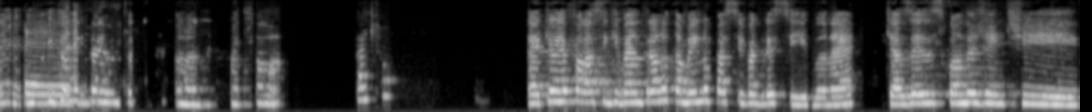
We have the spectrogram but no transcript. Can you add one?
É, é... E também tem... Ah, pode falar. Pode falar. É que eu ia falar assim, que vai entrando também no passivo-agressivo, né? Que às vezes quando a gente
